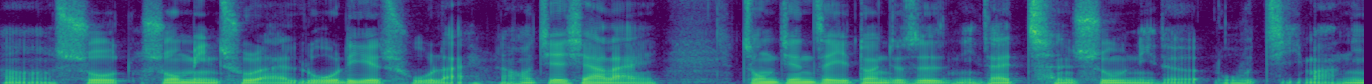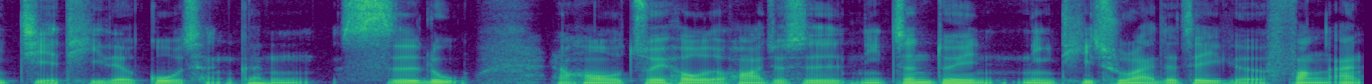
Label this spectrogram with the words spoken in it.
呃，说说明出来，罗列出来，然后接下来中间这一段就是你在陈述你的逻辑嘛，你解题的过程跟思路，然后最后的话就是你针对你提出来的这个方案，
